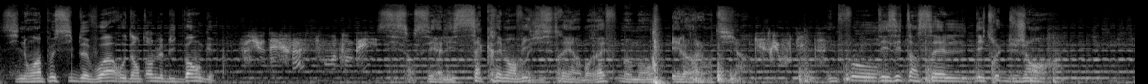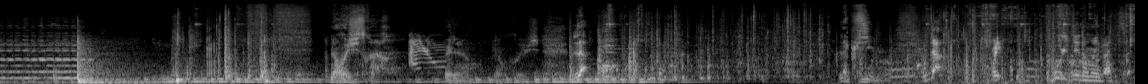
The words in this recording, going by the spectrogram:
Sinon impossible de voir ou d'entendre le Big Bang. Monsieur Delphas, vous m'entendez? C'est censé aller sacrément vite. Enregistrer un bref moment et le ralentir. Qu'est-ce que vous dites? Il me faut des étincelles, des trucs du genre. L'enregistreur. Allô Oui, l'en- l'enregistre- Là La cuisine. Là Oui Bouge dans mes pattes.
